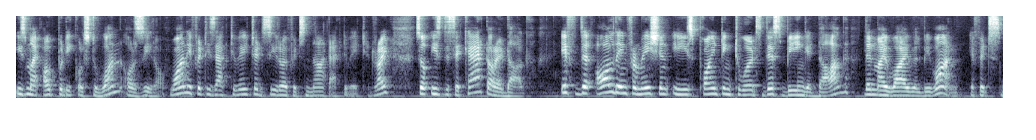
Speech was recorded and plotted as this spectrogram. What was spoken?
is my output equals to 1 or 0? 1 if it is activated, 0 if it's not activated, right? So is this a cat or a dog? If the, all the information is pointing towards this being a dog, then my y will be 1. If it's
